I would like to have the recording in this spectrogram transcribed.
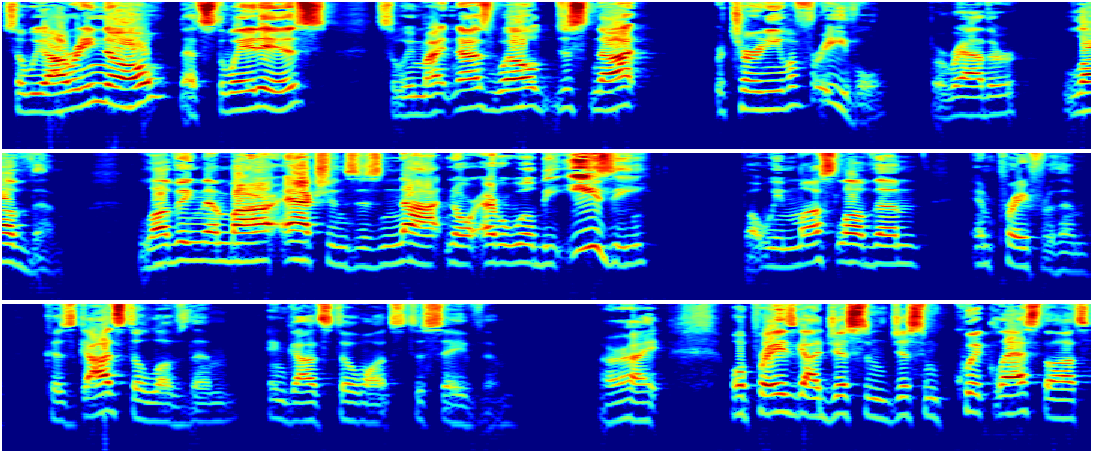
So we already know that's the way it is. So we might not as well just not return evil for evil, but rather love them. Loving them by our actions is not, nor ever will be easy, but we must love them and pray for them because God still loves them and God still wants to save them. All right. Well, praise God. Just some just some quick last thoughts.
